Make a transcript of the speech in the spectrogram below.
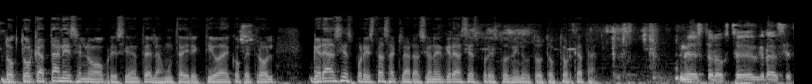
Doctor Catán es el nuevo presidente de la Junta Directiva de Ecopetrol. Gracias por estas aclaraciones, gracias por estos minutos, doctor Catán. Néstor, a ustedes gracias.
